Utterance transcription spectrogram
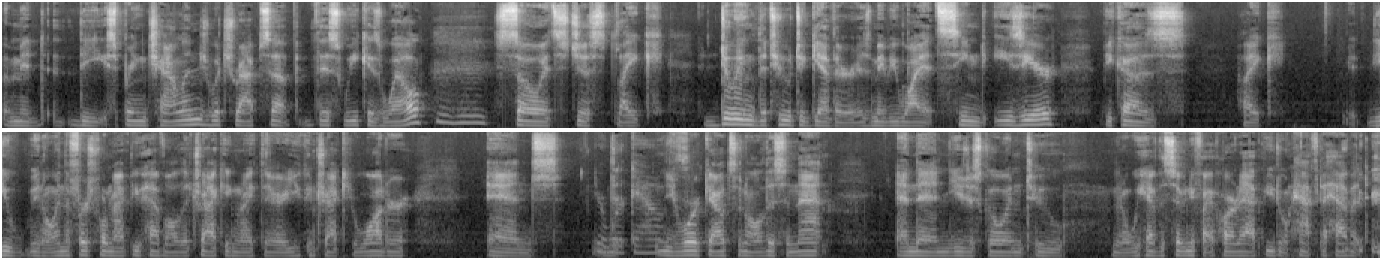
amid the spring challenge, which wraps up this week as well. Mm-hmm. So it's just like doing the two together is maybe why it seemed easier because like you you know in the First Form app you have all the tracking right there you can track your water and Your th- workouts. your workouts and all this and that and then you just go into you know we have the 75 hard app you don't have to have it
